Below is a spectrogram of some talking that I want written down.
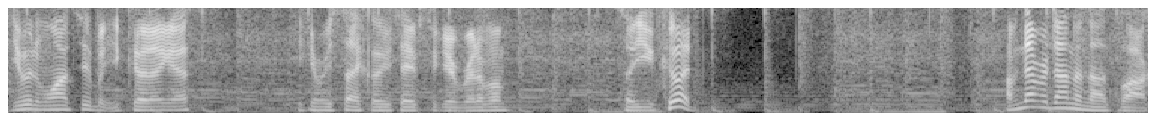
You wouldn't want to, but you could, I guess. You can recycle your tapes to get rid of them. So you could. I've never done a Nuzlocke.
